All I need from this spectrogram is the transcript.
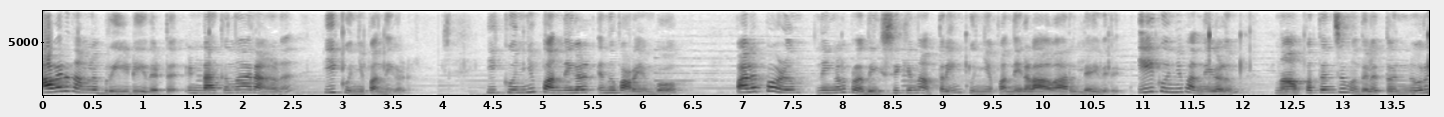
അവരെ നമ്മൾ ബ്രീഡ് ചെയ്തിട്ട് ഉണ്ടാക്കുന്നവരാണ് ഈ കുഞ്ഞു പന്നികൾ. ഈ കുഞ്ഞു പന്നികൾ എന്ന് പറയുമ്പോൾ പലപ്പോഴും നിങ്ങൾ പ്രതീക്ഷിക്കുന്ന അത്രയും കുഞ്ഞു പന്നികളാവാറില്ല ഇവർ ഈ കുഞ്ഞു പന്നികളും നാൽപ്പത്തഞ്ച് മുതൽ തൊണ്ണൂറ്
